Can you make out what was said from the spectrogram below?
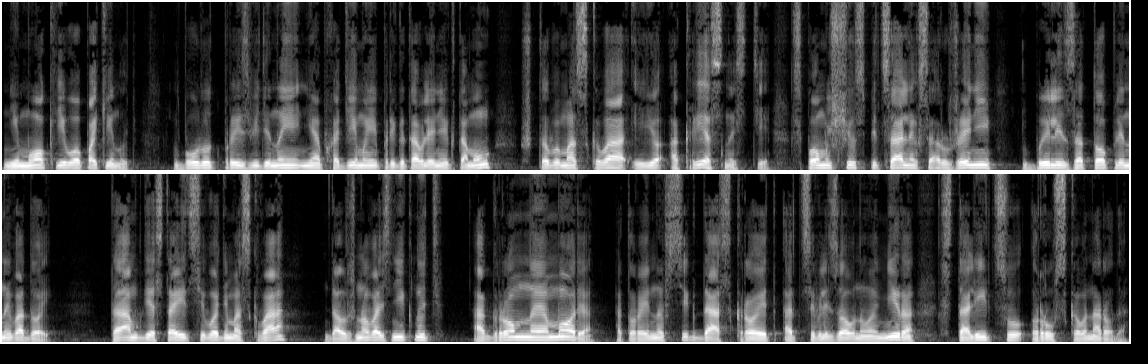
не мог его покинуть будут произведены необходимые приготовления к тому, чтобы Москва и ее окрестности с помощью специальных сооружений были затоплены водой. Там, где стоит сегодня Москва, должно возникнуть огромное море, которое навсегда скроет от цивилизованного мира столицу русского народа.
